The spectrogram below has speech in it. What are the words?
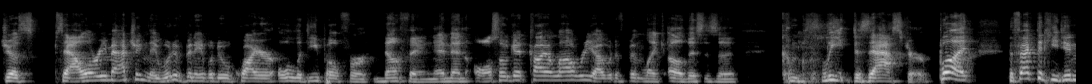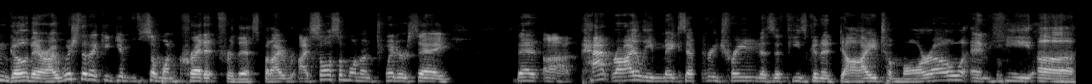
just salary matching, they would have been able to acquire Oladipo for nothing and then also get Kyle Lowry. I would have been like, oh, this is a complete disaster. But the fact that he didn't go there, I wish that I could give someone credit for this, but I, I saw someone on Twitter say that uh, Pat Riley makes every trade as if he's going to die tomorrow, and he uh,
